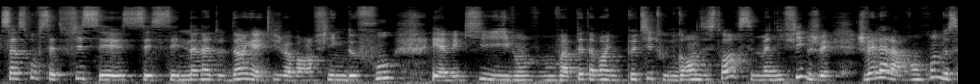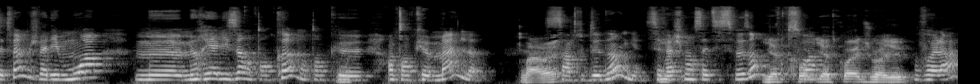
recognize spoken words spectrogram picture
Ça se trouve cette fille c'est c'est c'est une nana de dingue avec qui je vais avoir un feeling de fou et avec qui on va peut-être avoir une petite ou une grande histoire. C'est magnifique. Je vais je vais aller à la rencontre de cette femme. Je vais aller moi me, me réaliser en tant qu'homme, en tant que, en tant que mâle. Bah ouais. C'est un truc de dingue. C'est mm. vachement satisfaisant. Il y a de quoi, il y a de quoi être joyeux. Voilà.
